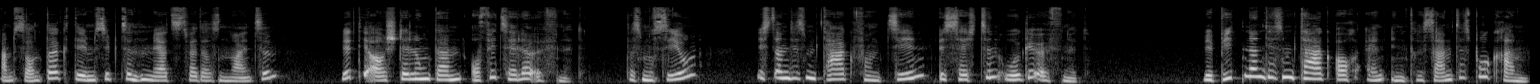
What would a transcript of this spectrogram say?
am Sonntag, dem 17. März 2019, wird die Ausstellung dann offiziell eröffnet. Das Museum ist an diesem Tag von 10 bis 16 Uhr geöffnet. Wir bieten an diesem Tag auch ein interessantes Programm.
